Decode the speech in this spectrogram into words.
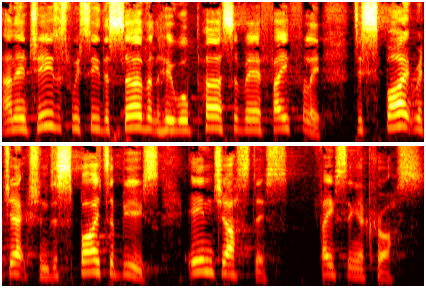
And in Jesus, we see the servant who will persevere faithfully, despite rejection, despite abuse, injustice, facing a cross.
